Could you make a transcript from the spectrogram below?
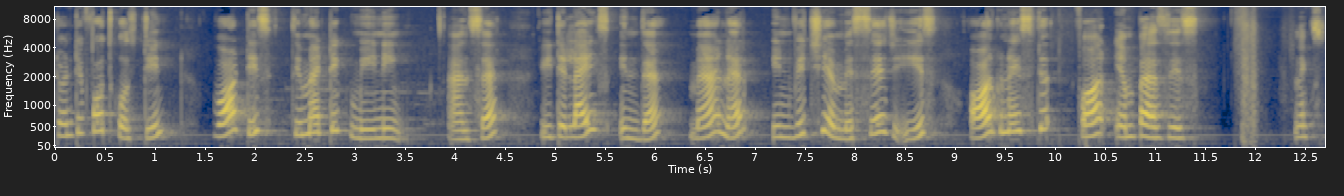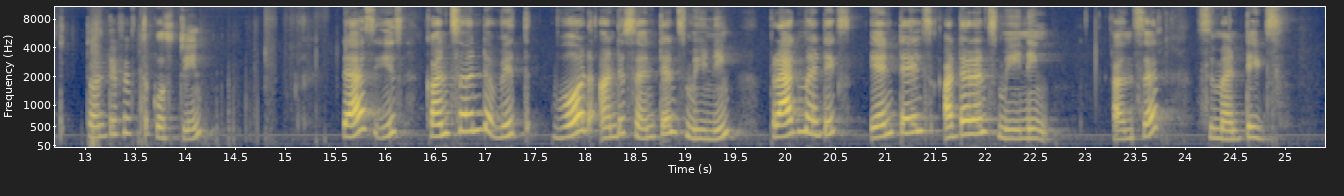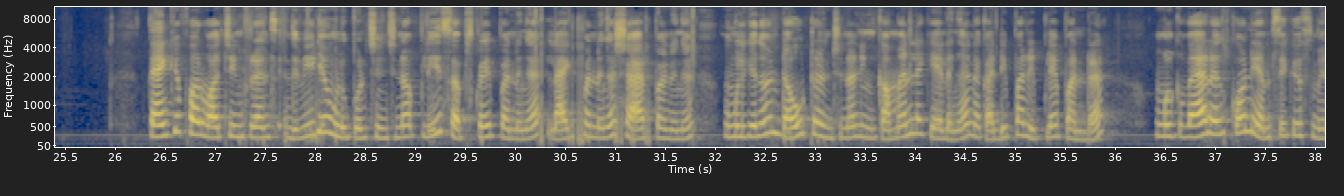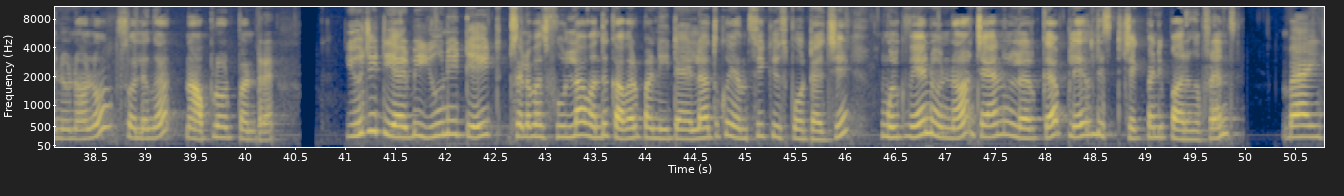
24th question. What is thematic meaning? Answer. It lies in the manner in which a message is organized for emphasis. Next 25th question. Dash is concerned with word and sentence meaning pragmatics entails utterance meaning. Answer semantics. Thank you for வாட்சிங் friends இந்த video உங்களுக்கு பிடிச்சிருந்துச்சின்னா please subscribe பண்ணுங்கள் like பண்ணுங்கள் share பண்ணுங்கள் உங்களுக்கு எதுவும் doubt இருந்துச்சுன்னா நீங்கள் கமெண்டில் கேளுங்க. நான் கண்டிப்பாக ரிப்ளை பண்ணுறேன் உங்களுக்கு வேறு எதுக்கும் எம்சிக்யூஸ் வேணும்னாலும் சொல்லுங்கள் நான் அப்லோட் பண்ணுறேன் யூஜிடிஆர்பி யூனிட் எயிட் சிலபஸ் ஃபுல்லாக வந்து கவர் பண்ணிட்டேன். எல்லாத்துக்கும் எம்சிக்யூஸ் போட்டாச்சு. உங்களுக்கு வேணும்னா சேனலில் இருக்க ப்ளேலிஸ்ட் செக் பண்ணி பாருங்கள் ஃப்ரெண்ட்ஸ் பாய்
